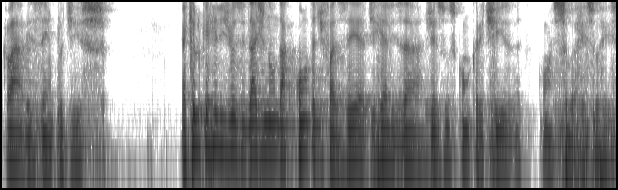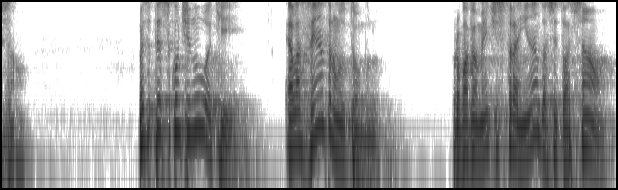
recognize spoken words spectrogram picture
claro exemplo disso. Aquilo que a religiosidade não dá conta de fazer, de realizar, Jesus concretiza com a sua ressurreição. Mas o texto continua aqui. Elas entram no túmulo, provavelmente estranhando a situação.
